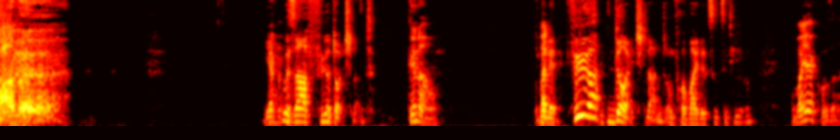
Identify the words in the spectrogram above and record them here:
Tame! Yakuza für Deutschland. Genau. Ich meine, für Deutschland, um Frau Weidel zu zitieren. Wobei Yakuza.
